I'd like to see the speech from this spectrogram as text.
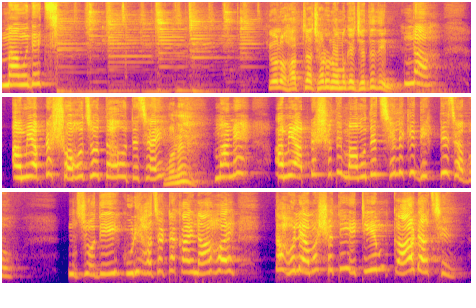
মামুদের কি হলো? হাতটা ছাড়ুন আমাকে যেতে দিন। না আমি আপনার সহযোদ্ধা হতে চাই। মানে? মানে আমি আপনার সাথে মামুদের ছেলেকে দেখতে যাব। যদি এই কুড়ি হাজার টাকায় না হয় তাহলে আমার সাথে এটিএম কার্ড আছে।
